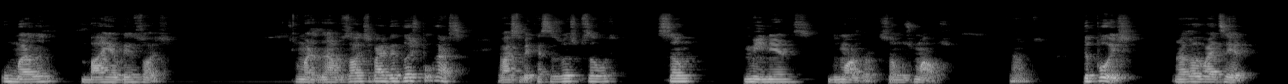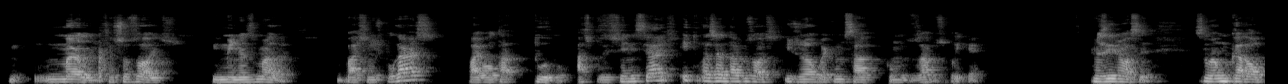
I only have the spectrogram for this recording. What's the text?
o Merlin vai abrir os olhos. O Merlin abre os olhos e vai ver dois polegares. E vai saber que essas duas pessoas são minions de Mordor, são os maus. Pronto. Depois, o narrador vai dizer Merlin fecha os olhos e minions de Mordor baixem os polegares, vai voltar tudo às posições iniciais e toda a gente abre os olhos. E o jogo vai começar como já vos expliquei. Mas digam assim, se não é um bocado ao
